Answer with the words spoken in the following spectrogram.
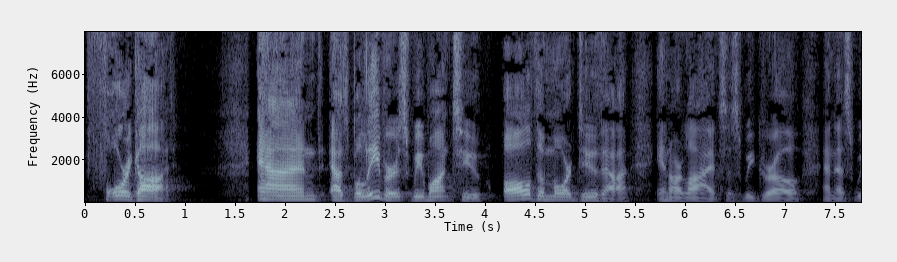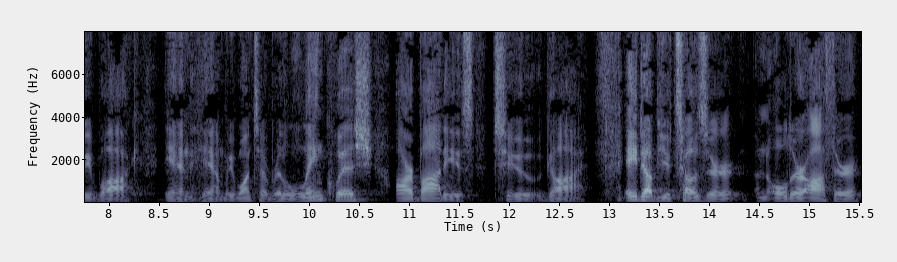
for God. And as believers, we want to all the more do that in our lives as we grow and as we walk in Him. We want to relinquish our bodies to God. A.W. Tozer, an older author,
